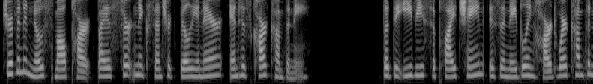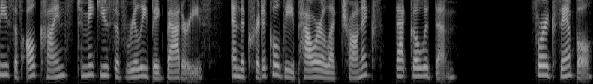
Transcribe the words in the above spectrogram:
driven in no small part by a certain eccentric billionaire and his car company. But the EV supply chain is enabling hardware companies of all kinds to make use of really big batteries, and the critical V power electronics that go with them. For example,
